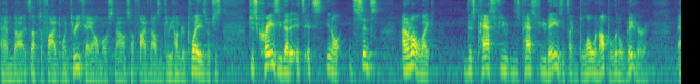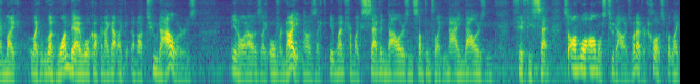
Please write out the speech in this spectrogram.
and uh, it's up to 5.3k almost now so 5300 plays which is just crazy that it's it's you know since i don't know like this past few these past few days it's like blowing up a little bigger and like like like one day I woke up and I got like about two dollars, you know, and I was like overnight, and I was like it went from like seven dollars and something to like nine dollars and fifty cent. So um, well almost two dollars, whatever, close, but like,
